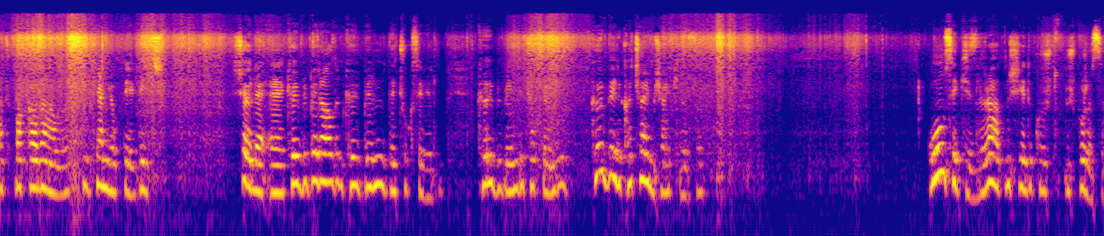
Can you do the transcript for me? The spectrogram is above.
artık bakkaldan alırız. Sirkem yoktu evde hiç. Şöyle e, köy biberi aldım. Köy biberini de çok severim. Köy biberini de çok severim. Köy biberi kaçaymış ay kilosu? 18 lira 67 kuruş tutmuş burası.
